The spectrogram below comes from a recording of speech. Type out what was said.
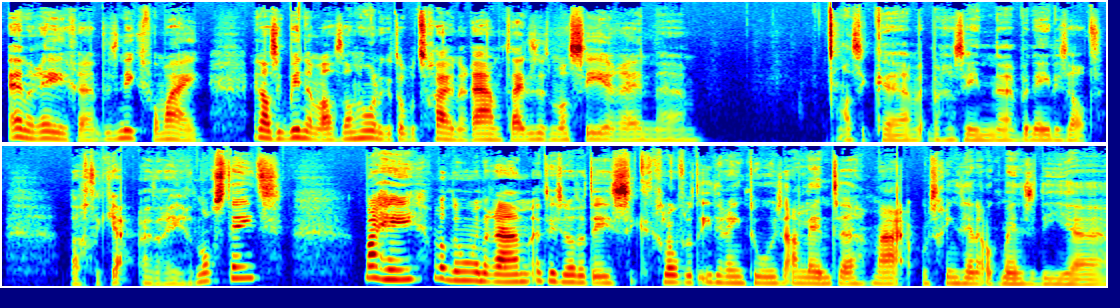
en regen, het is niks voor mij. En als ik binnen was, dan hoorde ik het op het schuine raam tijdens het masseren. En uh, als ik met mijn gezin beneden zat, dacht ik, ja, het regent nog steeds. Maar hey, wat doen we eraan? Het is wat het is. Ik geloof dat iedereen toe is aan lente. Maar misschien zijn er ook mensen die uh,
